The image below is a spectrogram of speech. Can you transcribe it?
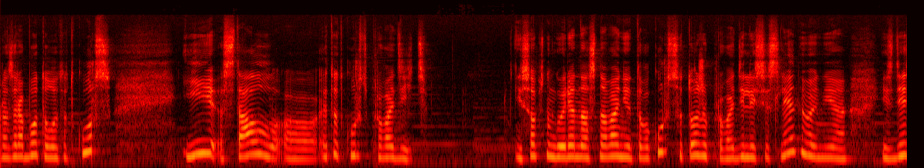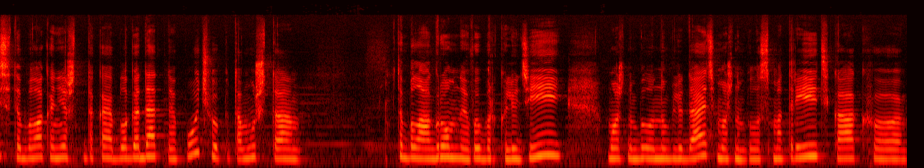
разработал этот курс и стал э, этот курс проводить. И, собственно говоря, на основании этого курса тоже проводились исследования. И здесь это была, конечно, такая благодатная почва, потому что это была огромная выборка людей, можно было наблюдать, можно было смотреть, как э,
